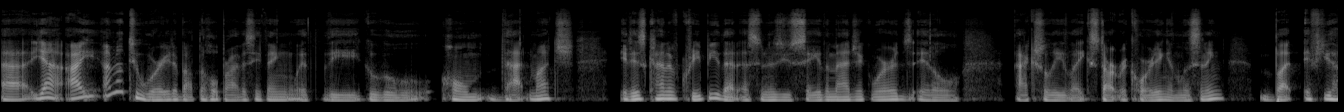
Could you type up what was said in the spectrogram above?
Uh, yeah, I, I'm not too worried about the whole privacy thing with the Google Home that much. It is kind of creepy that as soon as you say the magic words, it'll actually like start recording and listening. But if you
